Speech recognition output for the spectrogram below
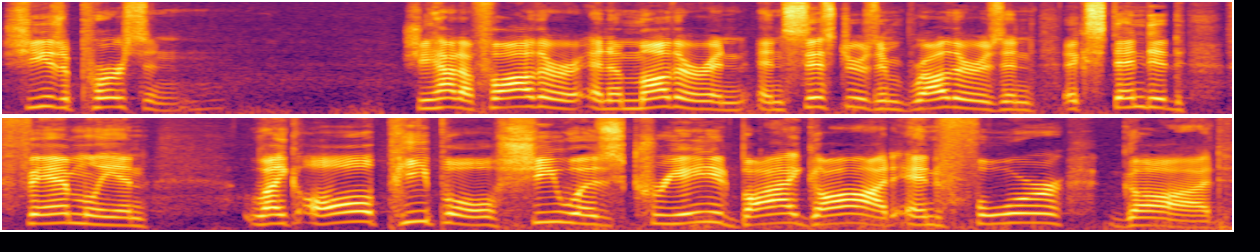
She is a person. She had a father and a mother and, and sisters and brothers and extended family. And like all people, she was created by God and for God.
